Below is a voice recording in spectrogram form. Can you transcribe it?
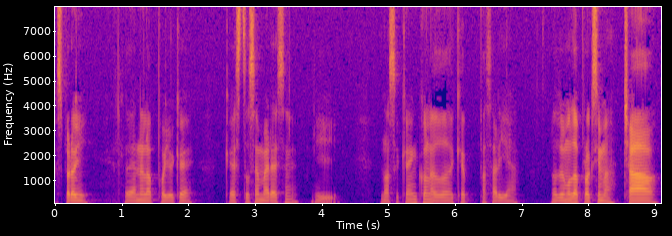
Espero y le den el apoyo que, que esto se merece. Y no se queden con la duda de qué pasaría. Nos vemos la próxima. Chao.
